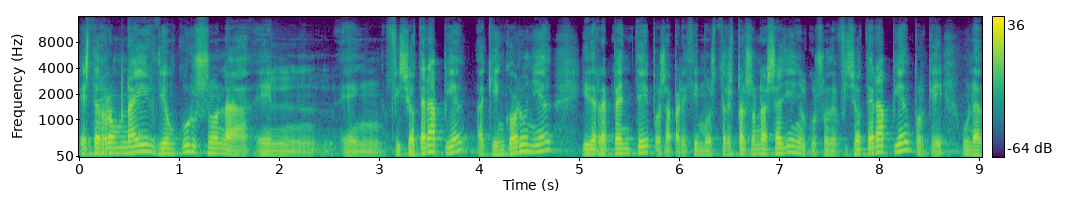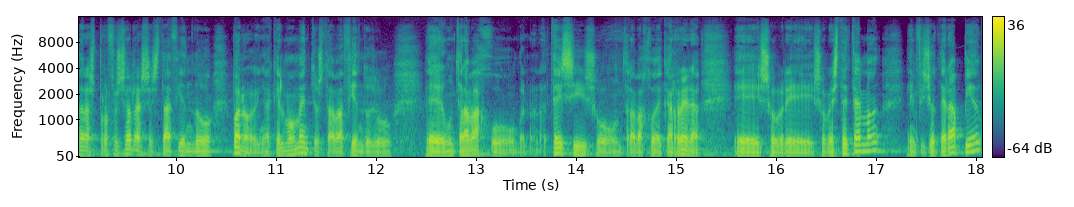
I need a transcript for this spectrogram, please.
Este Rom Nair dio un curso en, la, en, en, fisioterapia aquí en Coruña y de repente pues aparecimos tres personas allí en el curso de fisioterapia porque una de las profesoras está haciendo, bueno, en aquel momento estaba haciendo eh, un trabajo, bueno, una tesis o un trabajo de carrera eh, sobre, sobre este tema en fisioterapia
